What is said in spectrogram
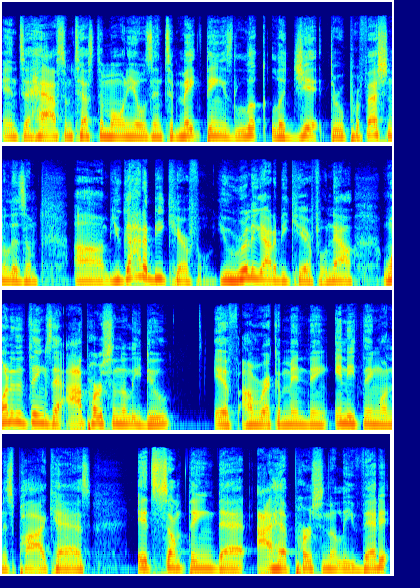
and to have some testimonials and to make things look legit through professionalism um, you got to be careful. You really got to be careful. Now one of the things that i personally do if i'm recommending anything on this podcast it's something that i have personally vetted.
